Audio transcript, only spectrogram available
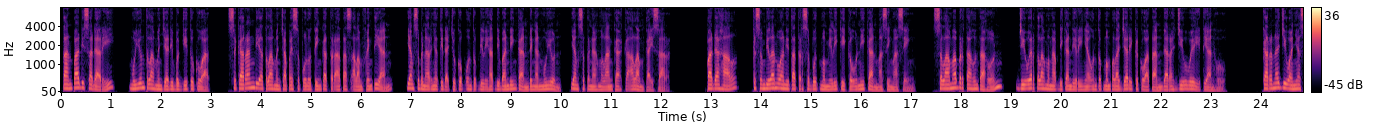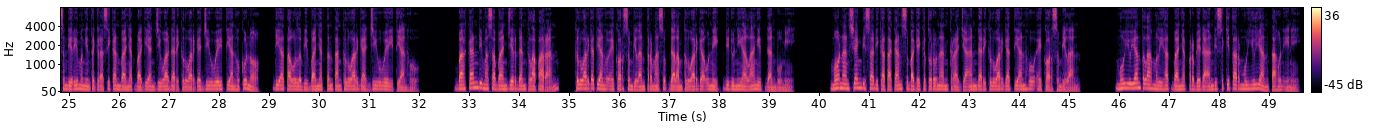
Tanpa disadari, Muyun telah menjadi begitu kuat. Sekarang dia telah mencapai 10 tingkat teratas alam Fengtian, yang sebenarnya tidak cukup untuk dilihat dibandingkan dengan Muyun, yang setengah melangkah ke alam kaisar. Padahal, kesembilan wanita tersebut memiliki keunikan masing-masing. Selama bertahun-tahun, Jiwer telah mengabdikan dirinya untuk mempelajari kekuatan darah Jiwei Tianhu. Karena jiwanya sendiri mengintegrasikan banyak bagian jiwa dari keluarga Jiwei Tianhu kuno, dia tahu lebih banyak tentang keluarga Jiwei Tianhu. Bahkan di masa banjir dan kelaparan, keluarga Tianhu ekor sembilan termasuk dalam keluarga unik di dunia langit dan bumi. Mo Nansheng bisa dikatakan sebagai keturunan kerajaan dari keluarga Tianhu ekor sembilan. Mu Yuyan telah melihat banyak perbedaan di sekitar Mu Yuyan tahun ini.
